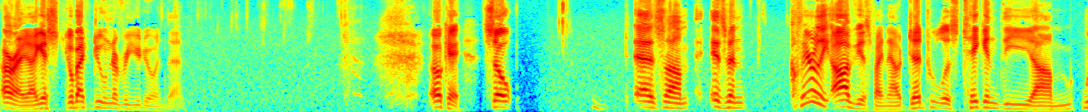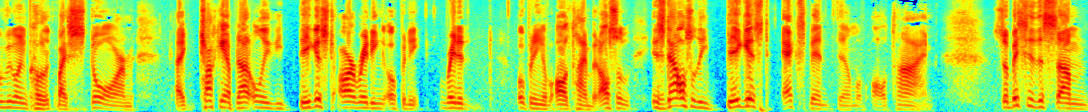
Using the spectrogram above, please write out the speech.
All right. I guess go back to doing whatever you're doing then. Okay. So, as um, it's been clearly obvious by now, Deadpool has taken the um, movie going public by storm, like chalking up not only the biggest R-rating opening rated opening of all time, but also is now also the biggest X-Men film of all time. So basically, this um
